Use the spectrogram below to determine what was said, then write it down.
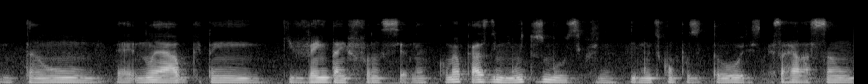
Então, é, não é algo que tem que vem da infância, né? Como é o caso de muitos músicos, né? De muitos compositores. Essa relação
